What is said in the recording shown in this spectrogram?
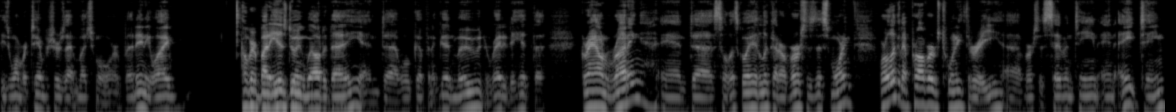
these warmer temperatures that much more. But anyway, hope everybody is doing well today and uh, woke up in a good mood and ready to hit the ground running. And uh, so let's go ahead and look at our verses this morning. We're looking at Proverbs 23, uh, verses 17 and 18.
